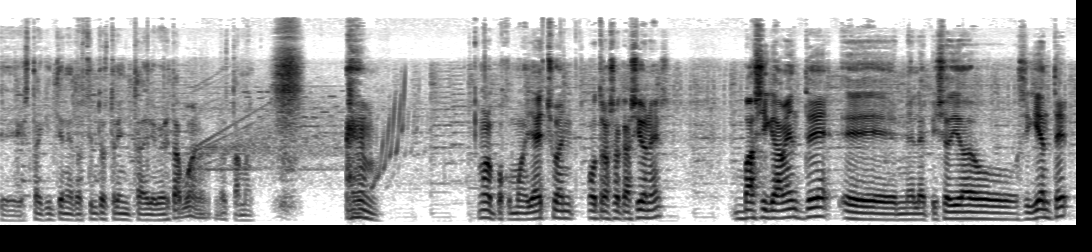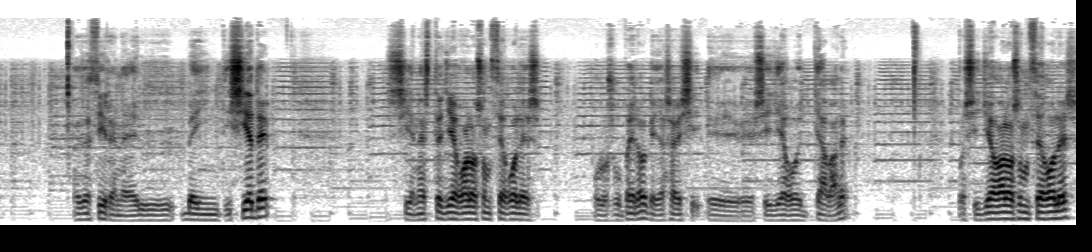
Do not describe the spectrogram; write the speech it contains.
Eh, esta aquí tiene 230 de libertad, bueno, no está mal. bueno, pues como ya he hecho en otras ocasiones, Básicamente, eh, en el episodio siguiente, es decir, en el 27, si en este llego a los 11 goles o lo supero, que ya sabéis si, eh, si llego ya, ¿vale? Pues si llego a los 11 goles,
